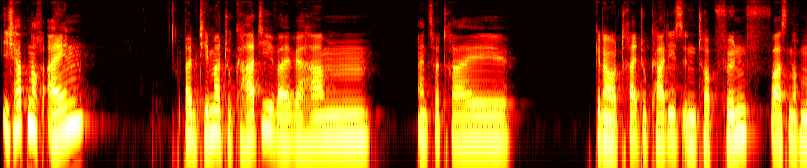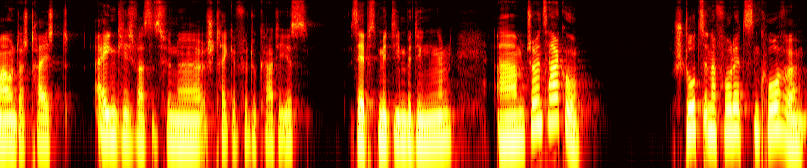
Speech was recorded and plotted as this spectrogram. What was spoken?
Ich habe noch einen beim Thema Ducati, weil wir haben 1, 2, 3, genau, drei Ducatis in Top 5, was nochmal unterstreicht eigentlich, was es für eine Strecke für Ducati ist. Selbst mit den Bedingungen. Ähm, Joan Sarko. Sturz in der vorletzten Kurve.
